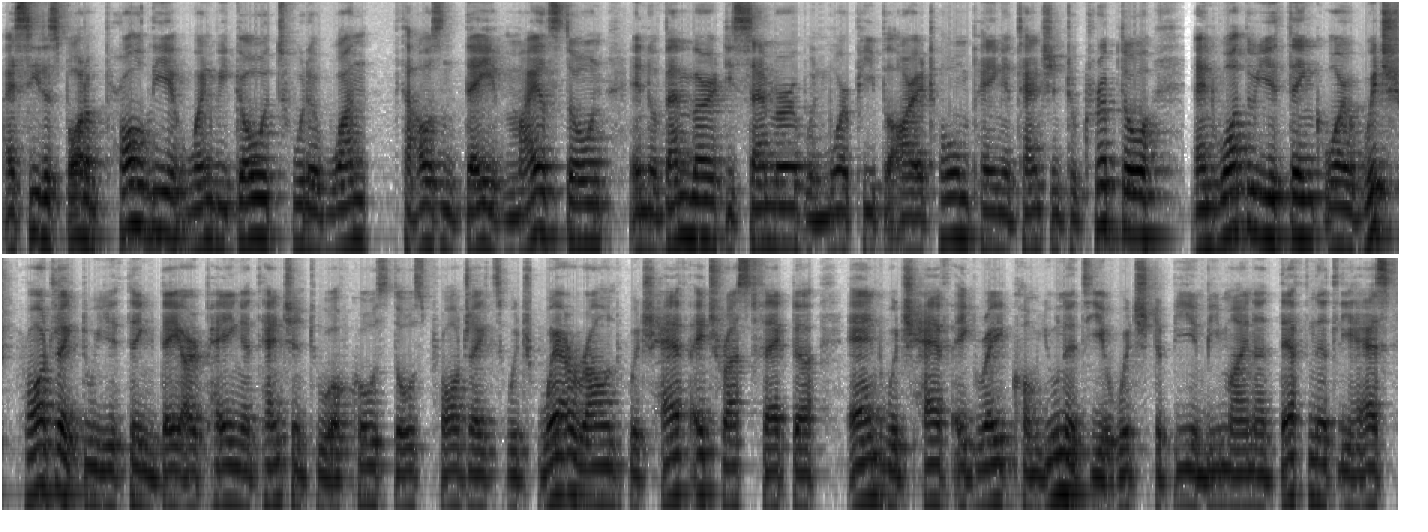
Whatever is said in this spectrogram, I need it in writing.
I see this bottom probably when we go to the one thousand day milestone in November, December, when more people are at home paying attention to crypto. And what do you think, or which project do you think they are paying attention to? Of course, those projects which were around, which have a trust factor, and which have a great community, which the BNB miner definitely has.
